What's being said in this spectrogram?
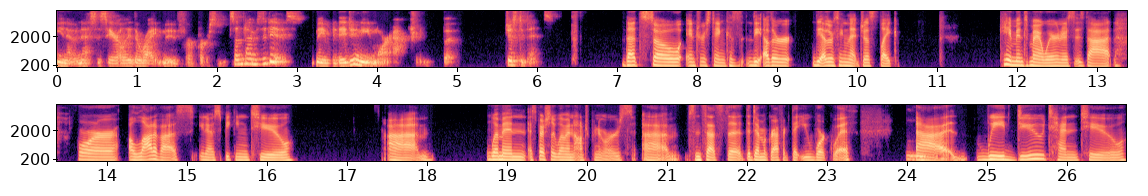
you know, necessarily the right move for a person. Sometimes it is. Maybe they do need more action, but just depends. That's so interesting because the other the other thing that just like came into my awareness is that for a lot of us, you know, speaking to um, women, especially women entrepreneurs, um, since that's the the demographic that you work with, mm-hmm. uh, we do tend to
